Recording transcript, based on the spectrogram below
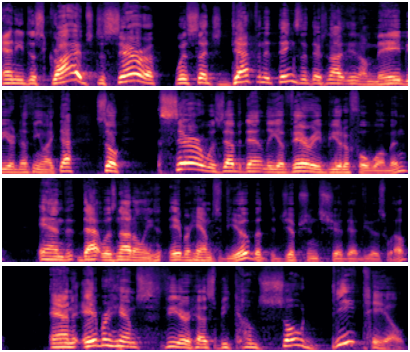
And he describes to Sarah with such definite things that there's not, you know, maybe or nothing like that. So Sarah was evidently a very beautiful woman. And that was not only Abraham's view, but the Egyptians shared that view as well. And Abraham's fear has become so detailed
